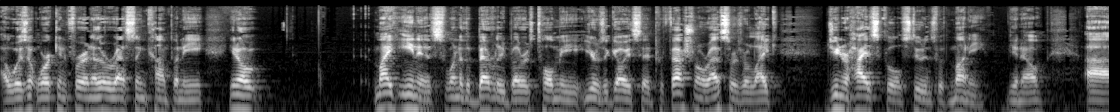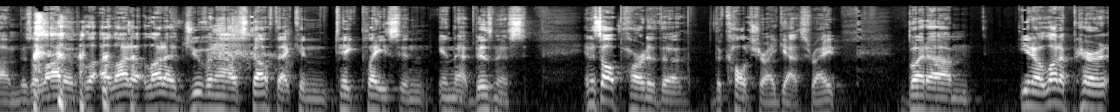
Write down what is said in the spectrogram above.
I wasn't working for another wrestling company. You know, Mike Enos, one of the Beverly Brothers, told me years ago. He said professional wrestlers are like junior high school students with money. You know, um, there's a lot of a lot of a lot of juvenile stuff that can take place in in that business, and it's all part of the the culture, I guess, right? But um, you know, a lot of par-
